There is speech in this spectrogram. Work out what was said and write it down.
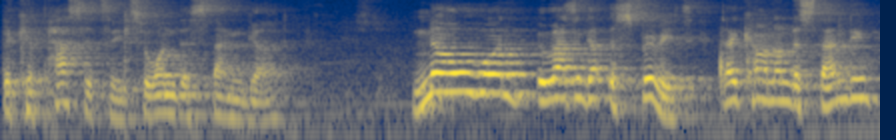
the capacity to understand God. No one who hasn't got the Spirit, they can't understand Him.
